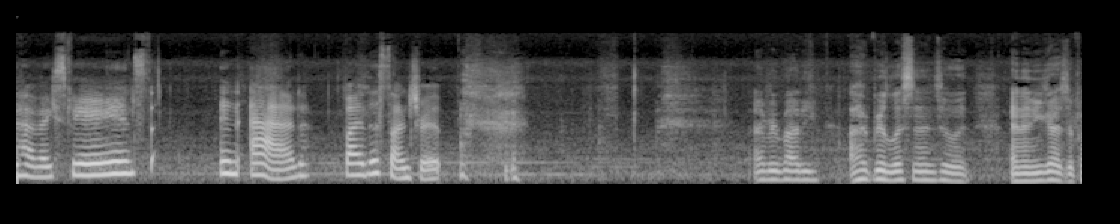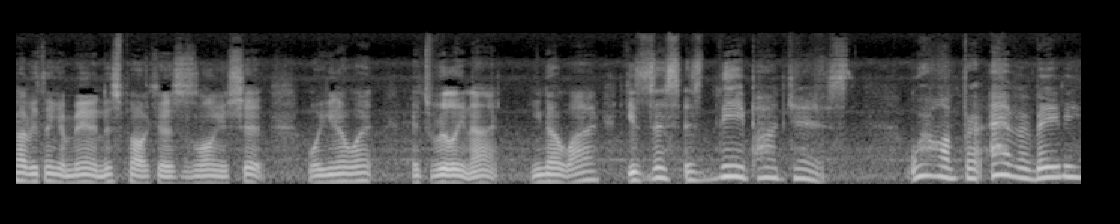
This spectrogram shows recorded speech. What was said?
You have experienced an ad by the Sun Trip. Everybody, I hope you're listening to it. And then you guys are probably thinking, man, this podcast is long as shit. Well, you know what? It's really not. You know why? Because this is the podcast. We're on forever, baby.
